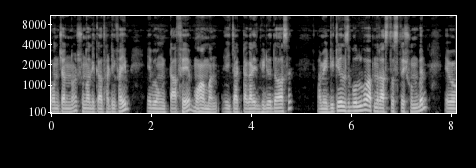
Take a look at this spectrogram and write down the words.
পঞ্চান্ন, সোনালিকা থার্টি ফাইভ এবং টাফে মহামান। এই চারটা গাড়ির ভিডিও দেওয়া আছে। আমি ডিটেলস বলব, আপনারা আস্তে আস্তে শুনবেন এবং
